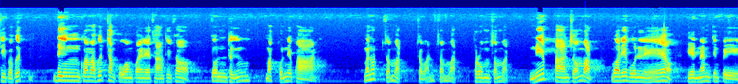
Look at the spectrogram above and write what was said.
ที่ประพฤติ ดึงความประพฤติทั้งปวงไปในทางที่ชอบ จนถึงมรรคผลนิพพาน มนุษย์สมบัติสวรรค์สมบัติ พรหมสมบัติ นิพพานสมบัติบริบูรณ์แล้วเหตุนั้นจึงเปล่ง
